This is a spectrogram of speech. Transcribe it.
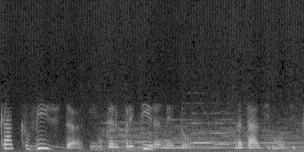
как вижда интерпретирането на тази музика.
